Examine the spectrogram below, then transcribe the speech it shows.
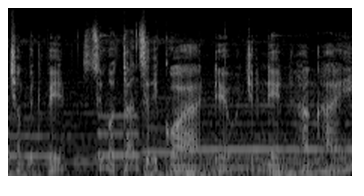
trong biệt viện suốt một tháng rưỡi qua đều trở nên hăng hái.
